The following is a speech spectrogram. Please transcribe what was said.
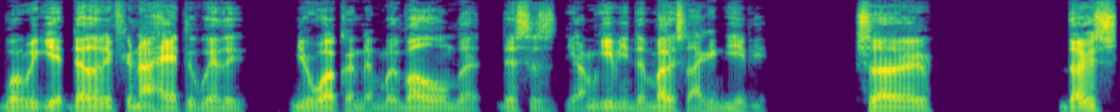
When we get done, if you're not happy with it, you're welcome to move on. But this is, you know, I'm giving you the most I can give you. So those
